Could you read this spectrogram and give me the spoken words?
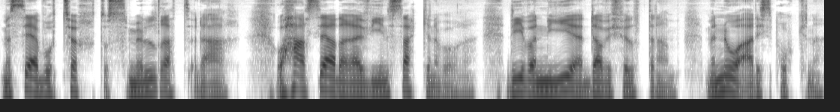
men se hvor tørt og smuldret det er. Og her ser dere vinsekkene våre, de var nye da vi fylte dem, men nå er de sprukne.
